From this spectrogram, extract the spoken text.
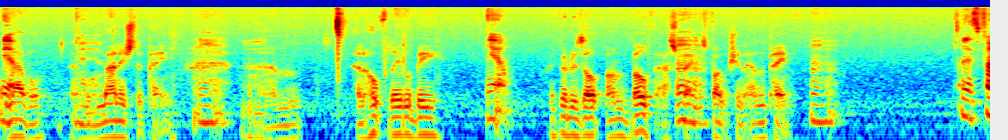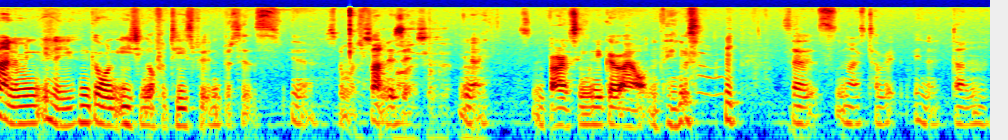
level and will manage the pain. Mhm. Um, and hopefully it'll be Yeah. a good result on both aspects, Mhm. function and pain. And it's fine. I mean, you know, you can go on eating off a teaspoon, but it's you know, it's not much It's fun, not is nice, it? is it? You know, it's embarrassing when you go out and things. so it's nice to have it, you know, done.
